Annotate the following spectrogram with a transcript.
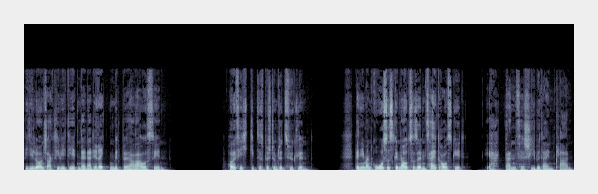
wie die Launch-Aktivitäten deiner direkten Mitbewerber aussehen. Häufig gibt es bestimmte Zyklen. Wenn jemand Großes genau zur selben Zeit rausgeht, ja, dann verschiebe deinen Plan.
